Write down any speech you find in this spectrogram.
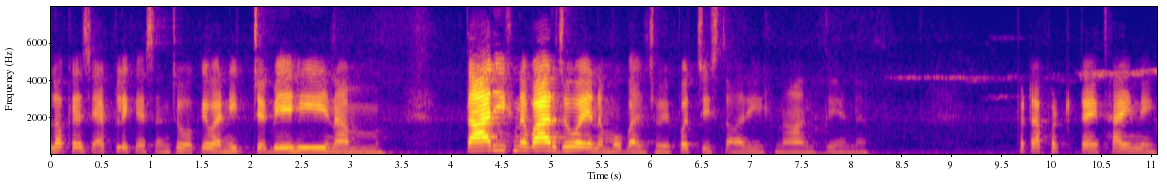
લખે છે એપ્લિકેશન જો કેવા નીચે બેહીને આમ તારીખ ને વાર જોવાય એને મોબાઈલ જોઈએ. પચીસ તારીખ ના તેને. ફટાફટ કાંઈ થાય નહીં.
